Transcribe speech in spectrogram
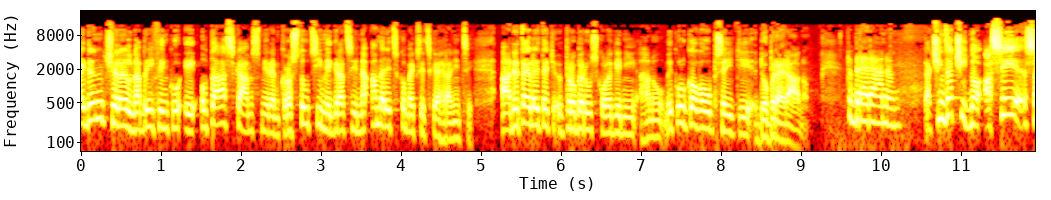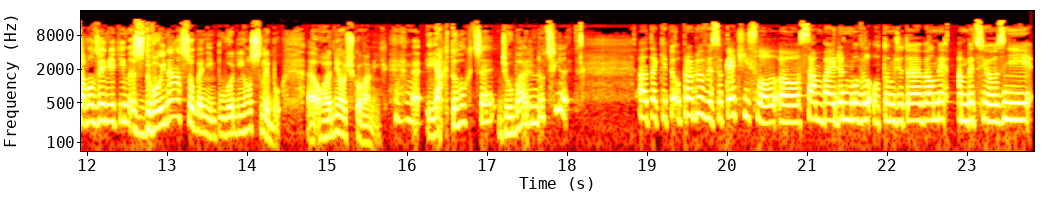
Biden čelil na briefingu i otázkám směrem k rostoucí migraci na americko-mexické hranici hranici. A detaily teď proberu s kolegyní Hanou Mikulkovou. Přeji ti dobré ráno. Dobré ráno. Tak čím začít? No asi samozřejmě tím zdvojnásobením původního slibu eh, ohledně očkovaných. Mm-hmm. Jak toho chce Joe Biden docílit? Tak je to opravdu vysoké číslo. Sám Biden mluvil o tom, že to je velmi ambiciozní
